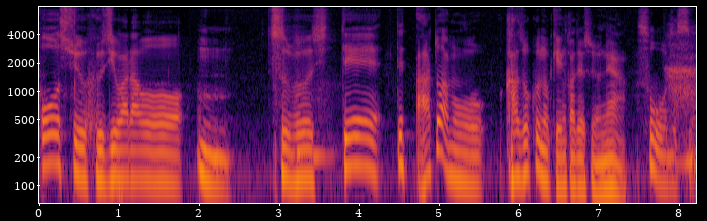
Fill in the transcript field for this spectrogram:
奥州藤原をうん潰してであとはもう家族の喧嘩ですよね。そうですよ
